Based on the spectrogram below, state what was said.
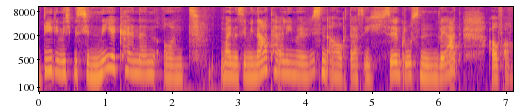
Die, die mich ein bisschen näher kennen und meine Seminarteilnehmer wissen auch, dass ich sehr großen Wert auf auch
